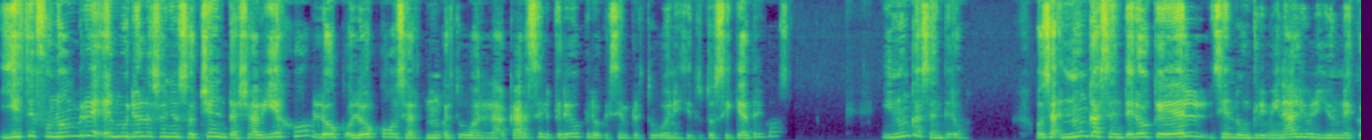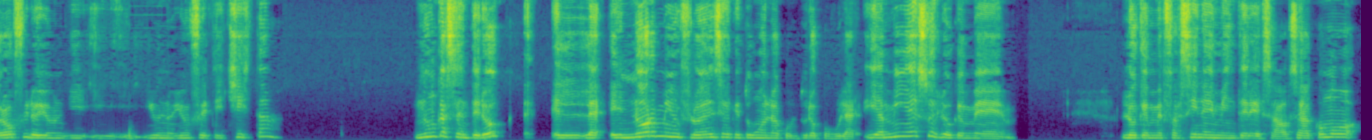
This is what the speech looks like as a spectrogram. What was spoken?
Y este fue un hombre, él murió en los años 80, ya viejo, loco, loco, o sea, nunca estuvo en la cárcel, creo, creo que siempre estuvo en institutos psiquiátricos, y nunca se enteró. O sea, nunca se enteró que él, siendo un criminal y un, necrófilo y un, y, un, fetichista, nunca se enteró la enorme influencia que tuvo en la cultura popular. Y a mí eso es lo que me, lo que me fascina y me interesa. O sea, cómo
